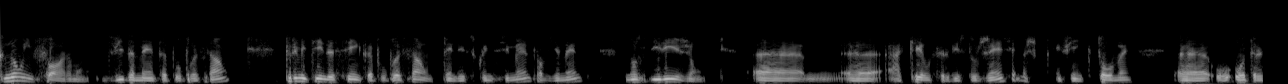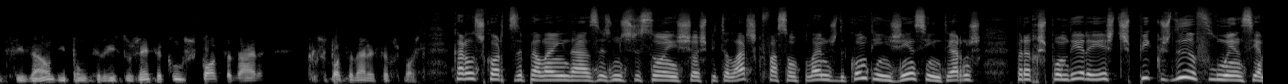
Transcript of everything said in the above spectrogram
que não informam devidamente a população, permitindo assim que a população, tendo esse conhecimento, obviamente, não se dirijam uh, àquele serviço de urgência, mas, enfim, que tomem uh, outra decisão de ir para um serviço de urgência que lhes possa dar que lhes possa dar essa resposta. Carlos Cortes apela ainda às administrações hospitalares que façam planos de contingência internos para responder a estes picos de afluência.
